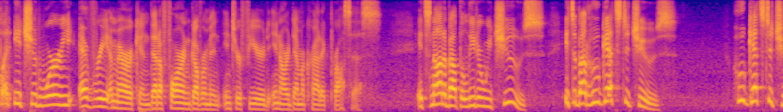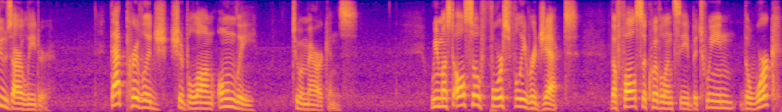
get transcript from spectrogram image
But it should worry every American that a foreign government interfered in our democratic process. It's not about the leader we choose, it's about who gets to choose. Who gets to choose our leader? That privilege should belong only to Americans. We must also forcefully reject the false equivalency between the work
